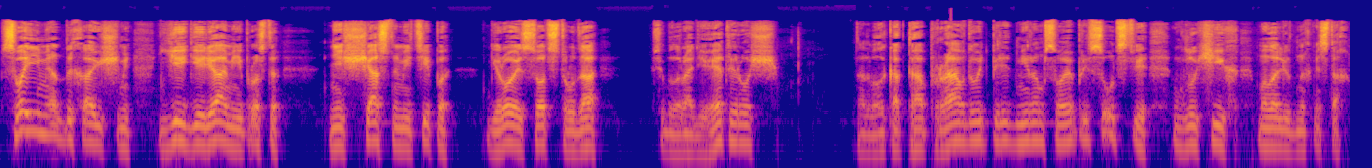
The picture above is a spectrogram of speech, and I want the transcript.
своими отдыхающими, егерями и просто несчастными типа героя соцтруда. Все было ради этой рощи. Надо было как-то оправдывать перед миром свое присутствие в глухих, малолюдных местах.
